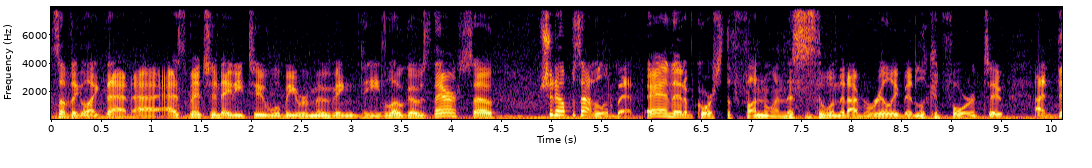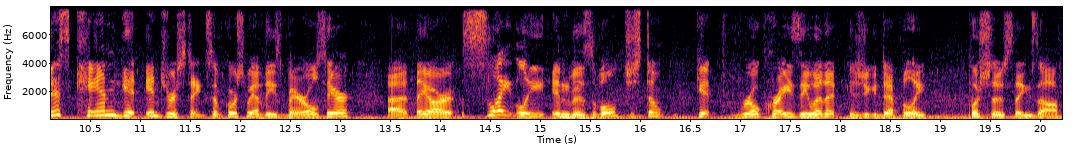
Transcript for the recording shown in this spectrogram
something like that. Uh, as mentioned, 82 will be removing the logos there, so should help us out a little bit. And then, of course, the fun one. This is the one that I've really been looking forward to. Uh, this can get interesting. So, of course, we have these barrels here. Uh, they are slightly invisible. Just don't get real crazy with it because you can definitely push those things off.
